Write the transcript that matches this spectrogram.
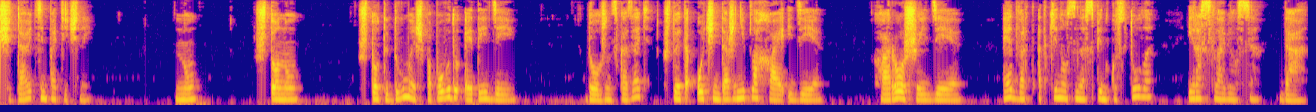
считают симпатичной. Ну? Что ну? Что ты думаешь по поводу этой идеи? Должен сказать, что это очень даже неплохая идея. Хорошая идея. Эдвард откинулся на спинку стула и расслабился. Да,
